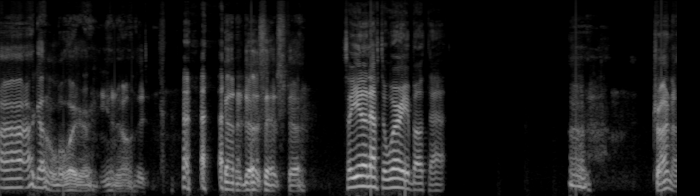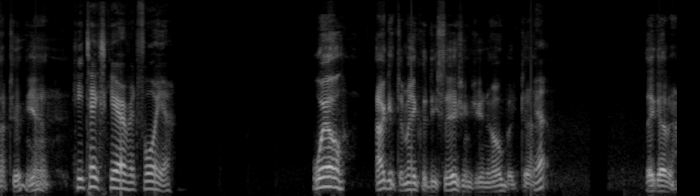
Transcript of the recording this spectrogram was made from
Uh, I got a lawyer, you know, that kind of does that stuff. So you don't have to worry about that. Uh, Try not to, yeah. He takes care of it for you. Well, I get to make the decisions, you know, but uh, yeah, they got to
